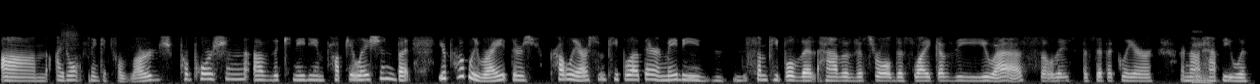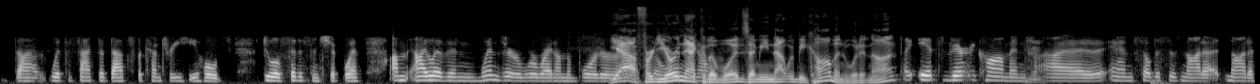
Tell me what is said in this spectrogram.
Um, I don't think it's a large proportion of the Canadian population, but you're probably right. There's probably are some people out there, and maybe some people that have a visceral dislike of the U.S. So they specifically are are not happy with uh, with the fact that that's the country he holds dual citizenship with. Um, I live in Windsor. We're right on the border. Yeah, for so, your you neck of the woods, I mean that would be common, would it not? it's very common, uh, and so this is not a not a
